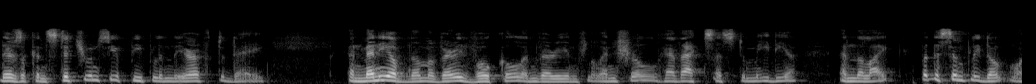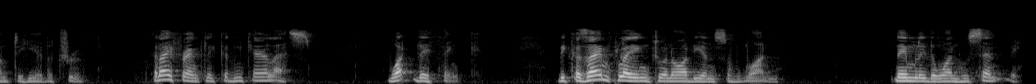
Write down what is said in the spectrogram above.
there's a constituency of people in the earth today, and many of them are very vocal and very influential, have access to media and the like, but they simply don't want to hear the truth. And I frankly couldn't care less what they think, because I'm playing to an audience of one, namely the one who sent me.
